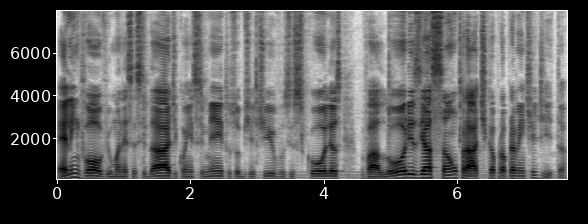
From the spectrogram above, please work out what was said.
ela envolve uma necessidade, conhecimentos, objetivos, escolhas, valores e ação prática propriamente dita.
